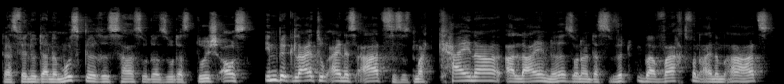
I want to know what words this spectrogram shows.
dass wenn du da einen Muskelriss hast oder so, dass durchaus in Begleitung eines Arztes, das macht keiner alleine, sondern das wird überwacht von einem Arzt,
